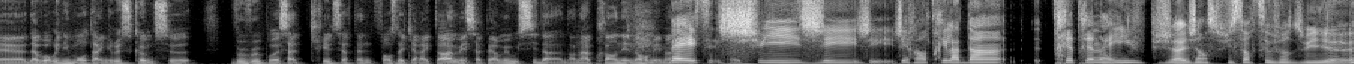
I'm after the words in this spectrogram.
euh, d'avoir eu des montagnes russes comme ça, veut, veut pas, ça te crée une certaine force de caractère, mais ça permet aussi d'en apprendre énormément. Ben, je suis, j'ai- j'ai j'ai rentré là-dedans euh, très, très naïve, puis je- j'en suis sortie aujourd'hui euh,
